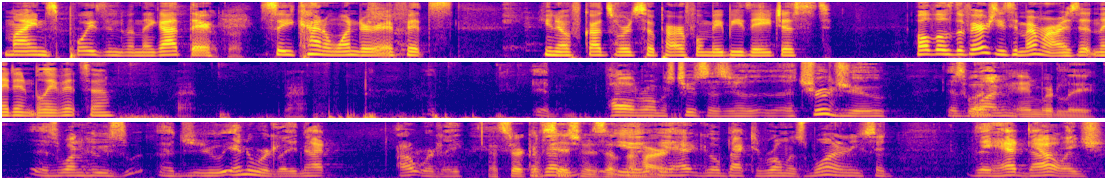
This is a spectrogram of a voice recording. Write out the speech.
minds poisoned when they got there. Okay. So you kind of wonder if it's, you know, if God's word's so powerful, maybe they just, although the Pharisees had memorized it and they didn't believe it. So Paul in Romans 2 says, you know, a true Jew is One one inwardly. is one who's a Jew inwardly, not outwardly. That circumcision is then of you, the heart. You had to go back to Romans 1, and he said they had knowledge,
